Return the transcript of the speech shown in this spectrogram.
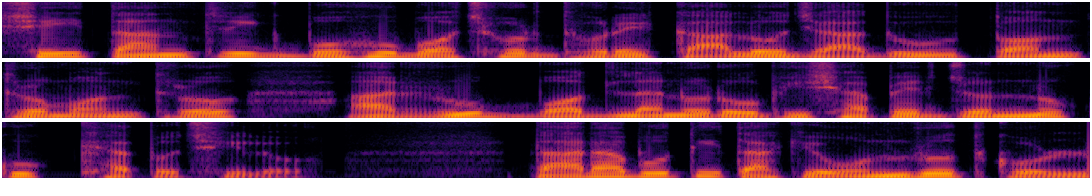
সেই তান্ত্রিক বহু বছর ধরে কালো জাদু, তন্ত্রমন্ত্র আর রূপ বদলানোর অভিশাপের জন্য কুখ্যাত ছিল। তারাবতী তাকে অনুরোধ করল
